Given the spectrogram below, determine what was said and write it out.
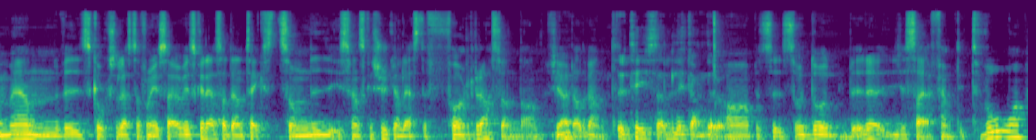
Men vi ska också läsa från Jesaja. Vi ska läsa den text som ni i Svenska kyrkan läste förra söndagen, fjärde advent. Du teasade lite om det då. Ja, precis. Och då blir det Jesaja 52.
